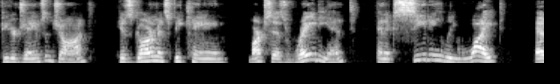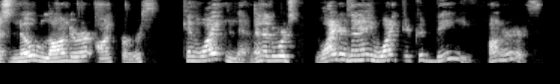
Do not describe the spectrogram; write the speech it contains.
Peter, James, and John. His garments became, Mark says, radiant and exceedingly white, as no launderer on earth can whiten them. In other words, whiter than any white there could be on earth.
